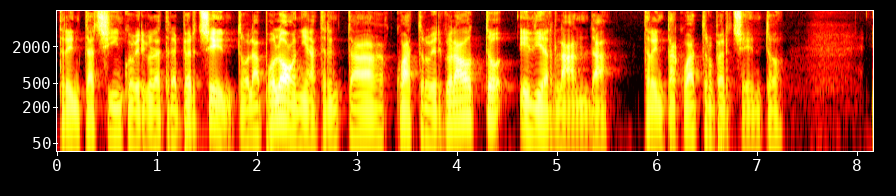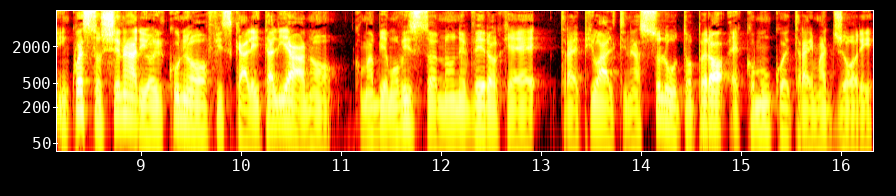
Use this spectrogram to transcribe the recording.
35,3%, la Polonia 34,8% e l'Irlanda 34%. In questo scenario il cuneo fiscale italiano, come abbiamo visto, non è vero che è tra i più alti in assoluto, però è comunque tra i maggiori.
